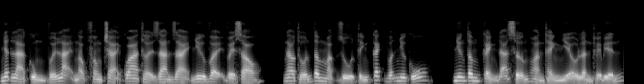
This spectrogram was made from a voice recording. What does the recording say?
nhất là cùng với lại ngọc phong trải qua thời gian dài như vậy về sau, ngao thốn tâm mặc dù tính cách vẫn như cũ, nhưng tâm cảnh đã sớm hoàn thành nhiều lần thuế biến,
